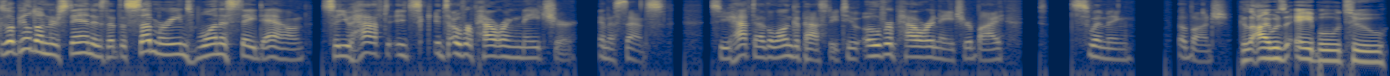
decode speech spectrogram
Because what people don't understand is that the submarines want to stay down, so you have to. It's it's overpowering nature in a sense. So you have to have the lung capacity to overpower nature by swimming a bunch. because I was able to,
